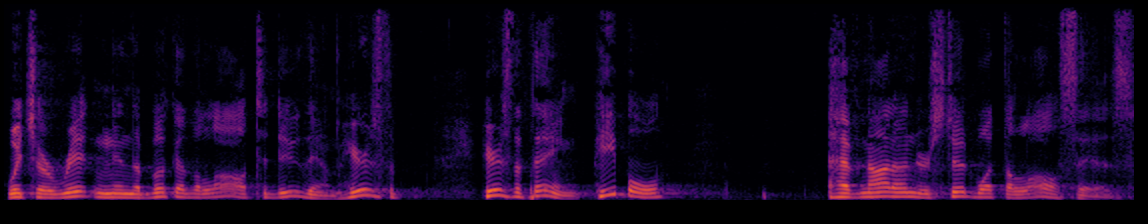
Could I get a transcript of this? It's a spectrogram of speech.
which are written in the book of the law to do them. Here's the, here's the thing people have not understood what the law says.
